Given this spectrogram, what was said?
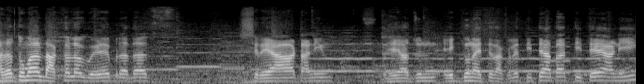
आता तुम्हाला दाखवलं वेळे ब्रदर्स श्रेया आर्ट आणि हे अजून एक दोन आहेत ते दाखवले. तिथे आता तिथे आणि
